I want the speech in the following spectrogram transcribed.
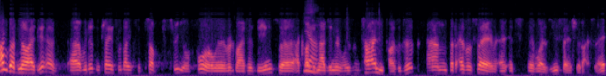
I've got no idea. Uh, we didn't place amongst the top three or four, or whatever it might have been, so I can't Yeah. imagine it was entirely positive. Um, but as I say, it's, it was you say, should I say,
